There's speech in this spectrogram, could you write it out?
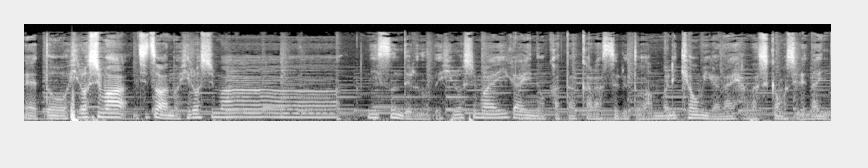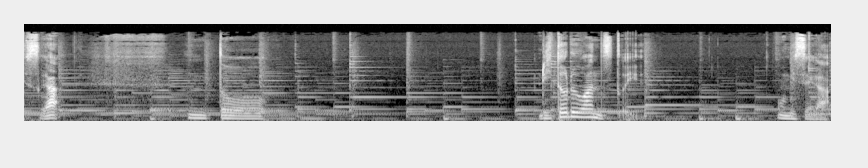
えっ、と広島実はあの広島に住んでるので広島以外の方からするとあんまり興味がない話かもしれないんですがうんとリトルワンズというお店が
